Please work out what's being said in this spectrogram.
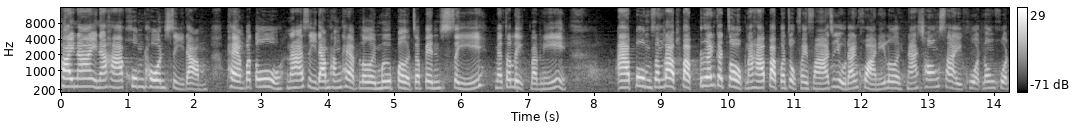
ภายในนะคะ คุมโทนสีดำแผงประตูนะคะ สีดำทั้งแถบเลย มือเปิดจะเป็นสีเมทัลลิกแบบนี้ อ่าปุ่มสำหรับปรับเลื่อนกระจกนะคะ ปรับกระจกไฟฟ้าจะอยู่ด้านขวานี้เลยนะ ช่องใส่ขวดนงขวด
